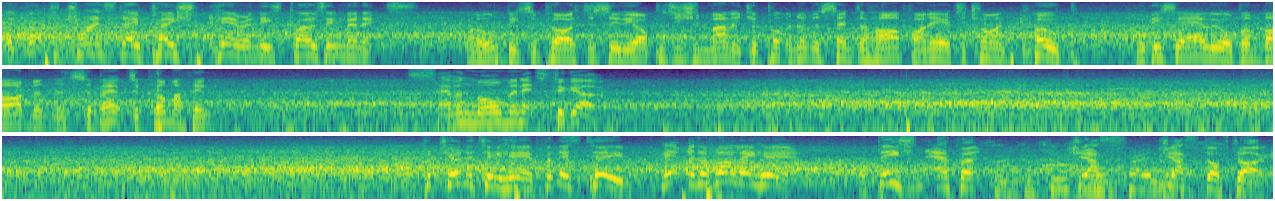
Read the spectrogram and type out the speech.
They've got to try and stay patient here in these closing minutes. Well, I wouldn't be surprised to see the opposition manager put another centre-half on here to try and cope with this aerial bombardment that's about to come, I think. Seven more minutes to go. Opportunity here for this team. Hit with a volley here. A decent effort, just just off target.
